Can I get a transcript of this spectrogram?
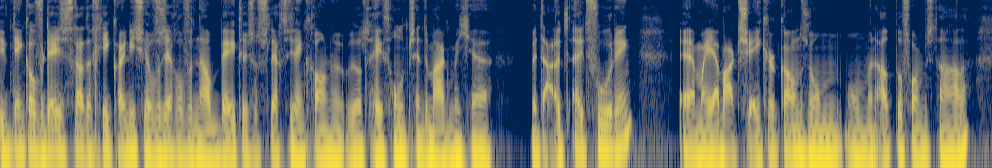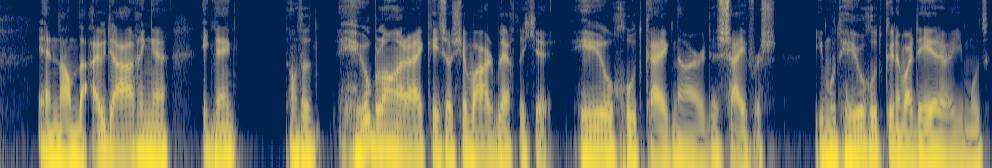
Ik denk over deze strategie kan je niet zoveel zeggen of het nou beter is of slecht is. Ik denk gewoon dat heeft 100% te maken met, je, met de uit, uitvoering. Uh, maar jij maakt zeker kans om, om een outperformance te halen. En dan de uitdagingen. Ik denk dat het heel belangrijk is als je waarde belegt dat je heel goed kijkt naar de cijfers. Je moet heel goed kunnen waarderen. Je moet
